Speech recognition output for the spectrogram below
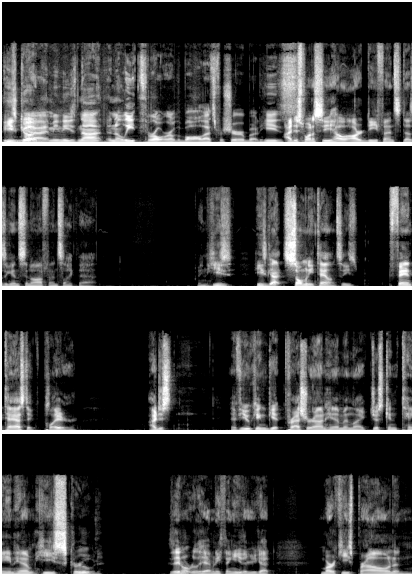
he's good. Yeah, I mean, he's not an elite thrower of the ball, that's for sure. But he's. I just want to see how our defense does against an offense like that. I mean, he's he's got so many talents. He's fantastic player. I just if you can get pressure on him and like just contain him, he's screwed. They don't really have anything either. You got Marquise Brown and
